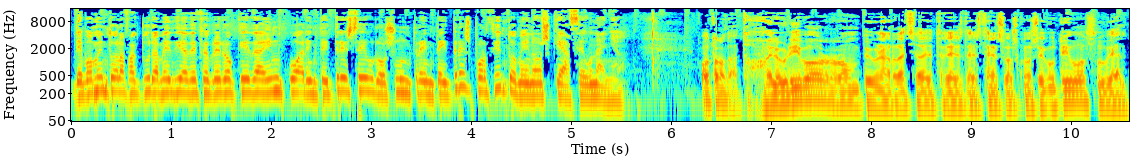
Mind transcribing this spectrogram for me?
De momento, la factura media de febrero queda en 43 euros, un 33% menos que hace un año. Otro dato. El Euribor rompe una racha de tres descensos consecutivos, sube al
